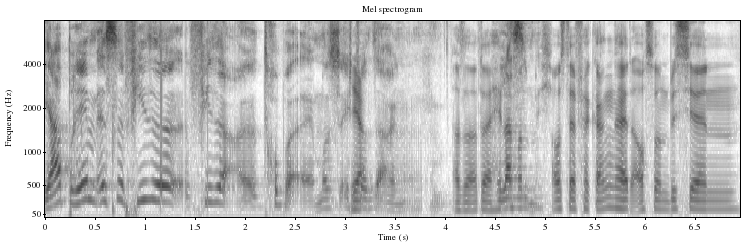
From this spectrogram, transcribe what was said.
Ja, Bremen ist eine fiese, fiese äh, Truppe, ey, muss ich echt ja. schon sagen. Also da hätte Lass man mich. aus der Vergangenheit auch so ein bisschen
